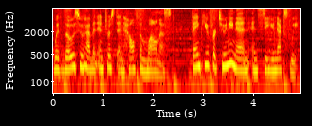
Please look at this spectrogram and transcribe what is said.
with those who have an interest in health and wellness. Thank you for tuning in and see you next week.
